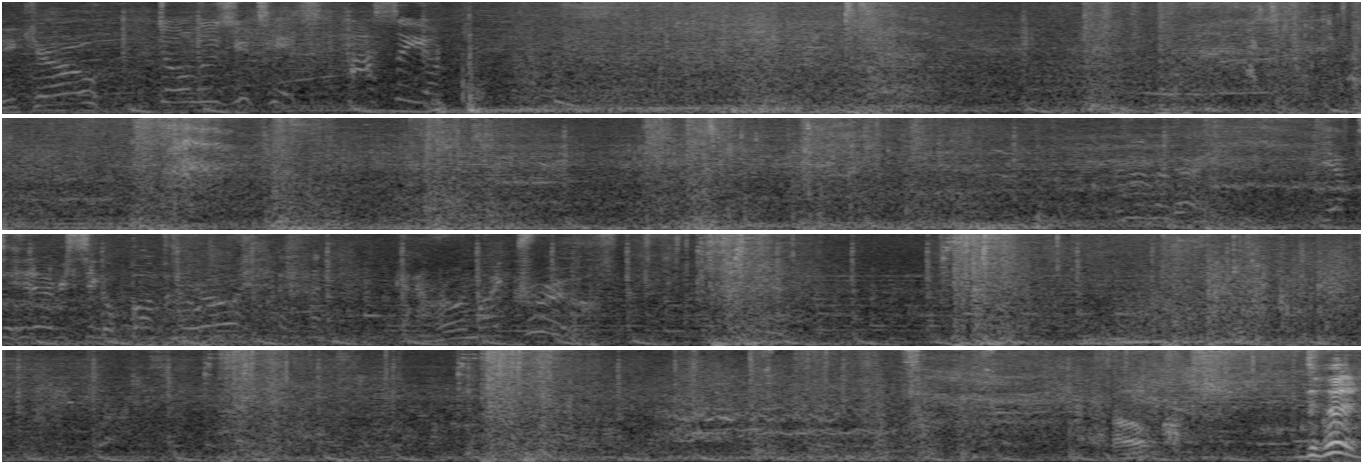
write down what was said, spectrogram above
Nico! Don't lose your tits. I see 'em. Single bump in the road? Gonna ruin my groove. Oh. Dude!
